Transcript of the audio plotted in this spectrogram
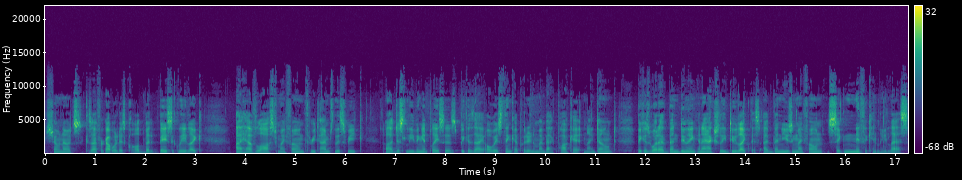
show notes because I forgot what it's called. But basically, like, I have lost my phone three times this week. uh, just leaving it places because I always think I put it in my back pocket and I don't. Because what I've been doing, and I actually do like this, I've been using my phone significantly less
